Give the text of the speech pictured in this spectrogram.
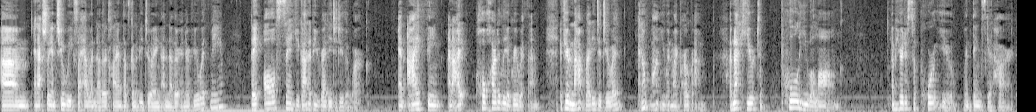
Um, and actually, in two weeks, I have another client that's going to be doing another interview with me. They all say you got to be ready to do the work. And I think, and I wholeheartedly agree with them. If you're not ready to do it, I don't want you in my program. I'm not here to pull you along. I'm here to support you when things get hard,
